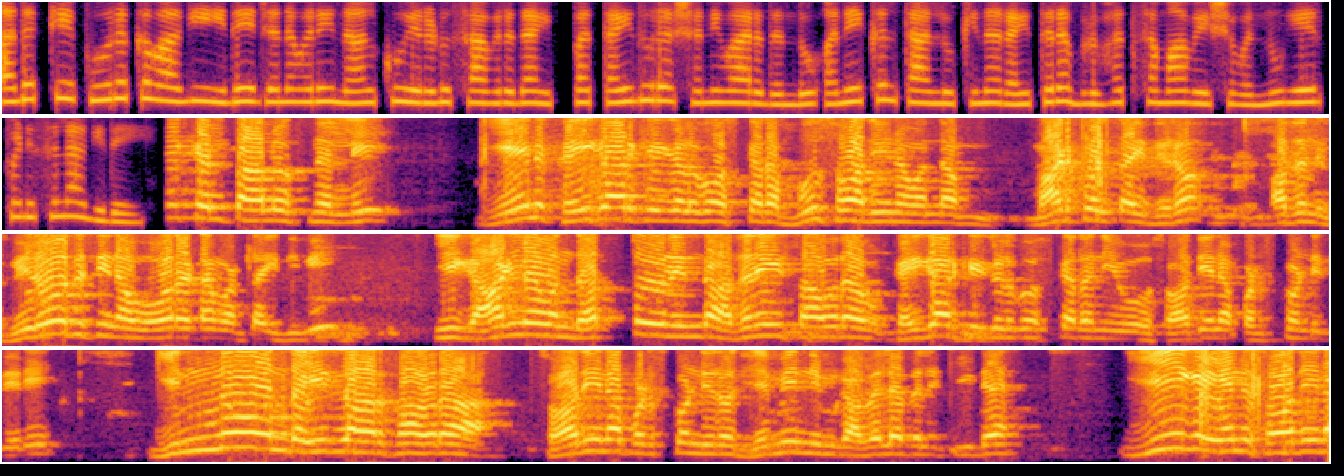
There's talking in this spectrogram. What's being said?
ಅದಕ್ಕೆ ಪೂರಕವಾಗಿ ಇದೇ ಜನವರಿ ನಾಲ್ಕು ಎರಡು ಸಾವಿರದ ಇಪ್ಪತ್ತೈದರ ಶನಿವಾರದಂದು ಅನೇಕಲ್ ತಾಲೂಕಿನ ರೈತರ ಬೃಹತ್ ಸಮಾವೇಶವನ್ನು ಏರ್ಪಡಿಸಲಾಗಿದೆ. ಅನೇಕಲ್ ತಾಲೂಕಿನಲ್ಲಿ ಏನು ಕೈಗಾರಿಕೆಗಳಿಗೋಸ್ಕರ ಭೂ ಸ್ವಾಧೀನವನ್ನ ಮಾಡ್ಕೊಳ್ತಾ ಇದ್ದೀರೋ ಅದನ್ನು ವಿರೋಧಿಸಿ ನಾವು ಹೋರಾಟ ಮಾಡ್ತಾ ಇದ್ದೀವಿ. ಈಗಾಗಲೇ ಒಂದು ಹತ್ತರಿಂದ ಹದಿನೈದು ಸಾವಿರ ಕೈಗಾರಿಕೆಗಳಿಗೋಸ್ಕರ ನೀವು ಸ್ವಾಧೀನ ಪಡಿಸ್ಕೊಂಡಿದ್ದೀರಿ. ಇನ್ನೂ ಒಂದು ಐದಾರು ಸಾವಿರ ಸ್ವಾಧೀನ ಪಡಿಸ್ಕೊಂಡಿರೋ ಜಮೀನ್ ನಿಮ್ಗೆ ಅವೈಲಬಿಲಿಟಿ ಇದೆ. ಈಗ ಏನು ಸ್ವಾಧೀನ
